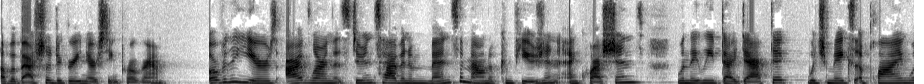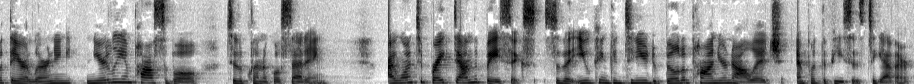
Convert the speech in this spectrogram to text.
of a bachelor degree nursing program. Over the years, I've learned that students have an immense amount of confusion and questions when they leave didactic, which makes applying what they are learning nearly impossible to the clinical setting. I want to break down the basics so that you can continue to build upon your knowledge and put the pieces together.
